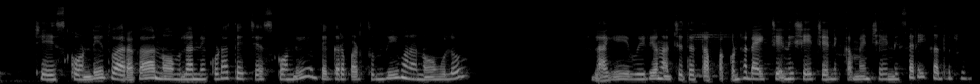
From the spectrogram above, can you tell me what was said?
చేసుకోండి. త్వరగా నోములన్నీ కూడా తెచ్చేసుకోండి. దగ్గర పడుతుంది మన నోములు. అలాగే ఈ వీడియో నచ్చితే తప్పకుండా లైక్ చేయండి షేర్ చేయండి కమెంట్ చేయండి. సరే కథలు.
